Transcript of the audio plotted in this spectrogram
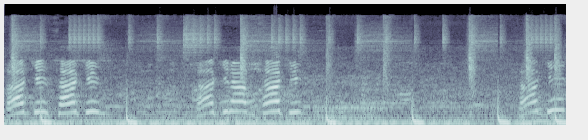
Sakin, sakin. Sakin abi, sakin. Sakin.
